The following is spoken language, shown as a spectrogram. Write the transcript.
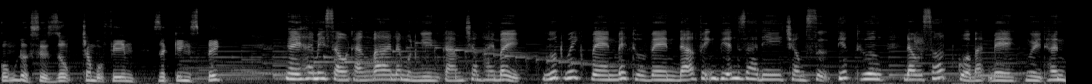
cũng được sử dụng trong bộ phim The King's Speech. Ngày 26 tháng 3 năm 1827, Ludwig van Beethoven đã vĩnh viễn ra đi trong sự tiếc thương, đau xót của bạn bè, người thân.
